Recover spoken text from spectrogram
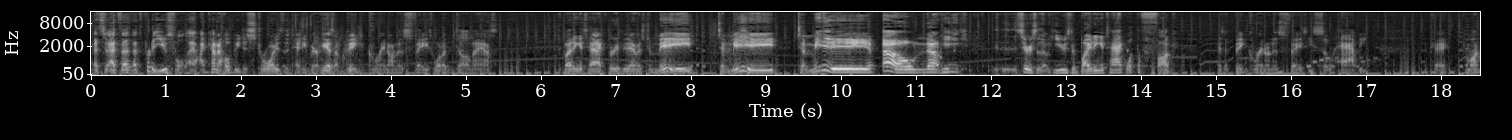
That's that's that's pretty useful. I, I kind of hope he destroys the teddy bear. He has a big grin on his face. What a dumbass. Biting attack, 33 damage to me, to me, to me. Oh no, he. Seriously though, he used a biting attack. What the fuck? He has a big grin on his face. He's so happy. Okay, come on,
